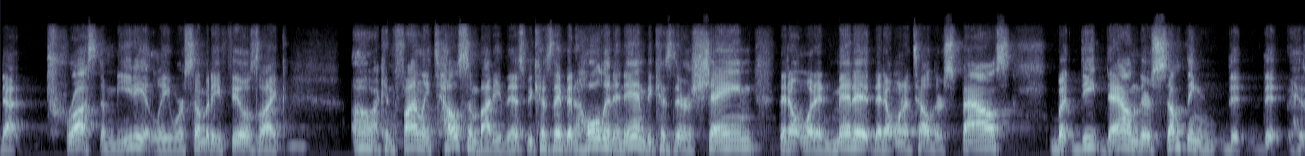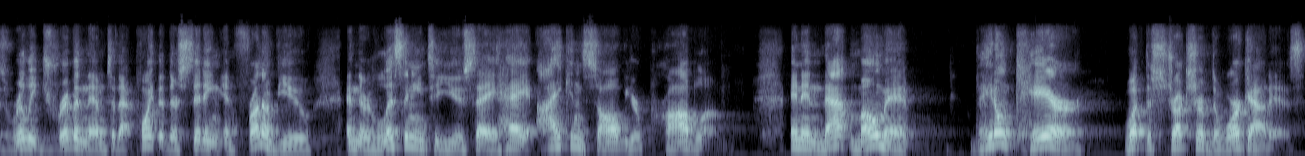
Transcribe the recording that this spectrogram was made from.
that trust immediately where somebody feels like, oh, I can finally tell somebody this because they've been holding it in because they're ashamed. They don't want to admit it. They don't want to tell their spouse. But deep down, there's something that, that has really driven them to that point that they're sitting in front of you and they're listening to you say, Hey, I can solve your problem. And in that moment, they don't care what the structure of the workout is.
